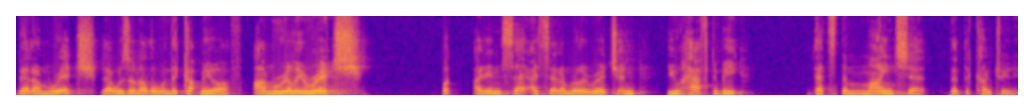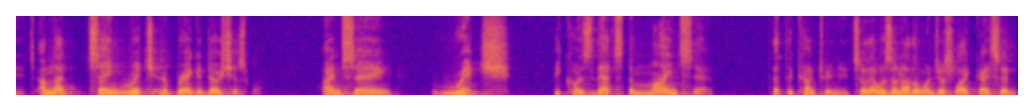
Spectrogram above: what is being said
that I'm rich, that was another one. They cut me off. I'm really rich. But I didn't say, I said I'm really rich. And you have to be, that's the mindset that the country needs. I'm not saying rich in a braggadocious way. I'm saying rich because that's the mindset that the country needs. So that was another one, just like I said,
